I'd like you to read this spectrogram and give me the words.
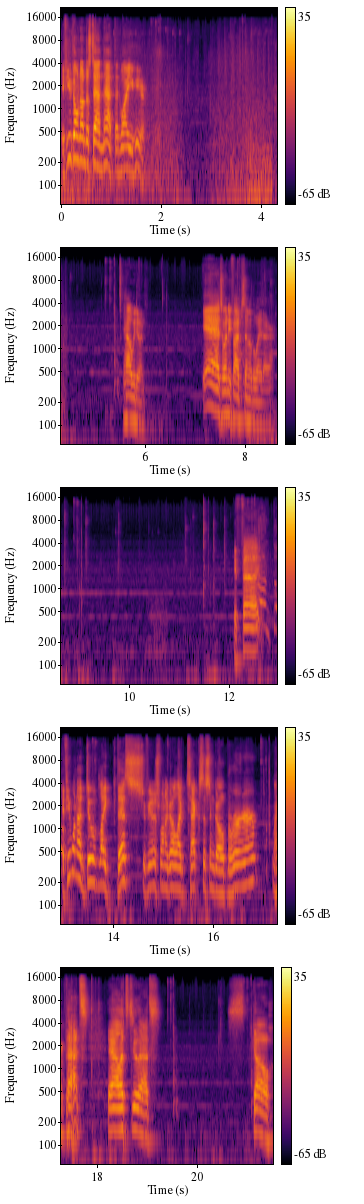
If you don't understand that, then why are you here? How are we doing? Yeah, 25% of the way there. If uh, if you want to do like this, if you just want to go like Texas and go brrr, like that, yeah, let's do that. Go.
